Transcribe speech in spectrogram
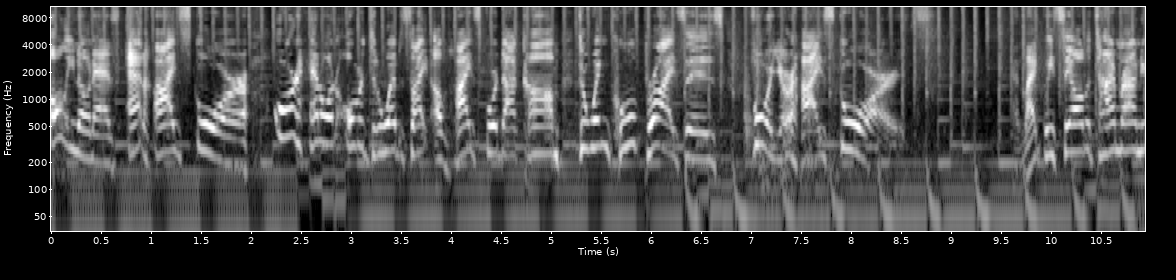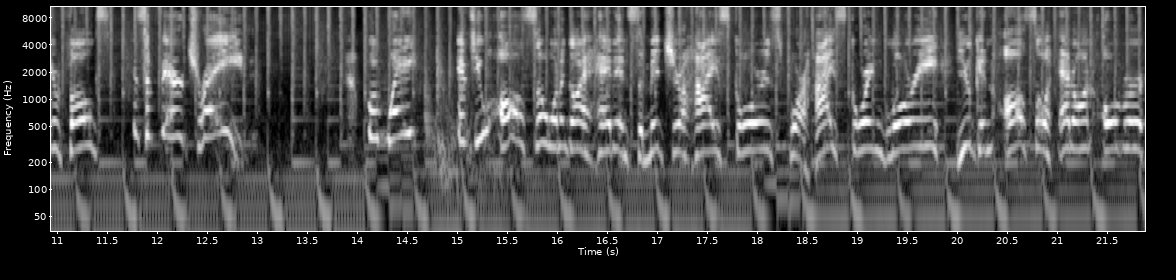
only known as at High Score, or head on over to the website of highscore.com to win cool prizes for your high scores. And like we say all the time around here, folks, it's a fair trade. But wait, if you also want to go ahead and submit your high scores for high scoring glory, you can also head on over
